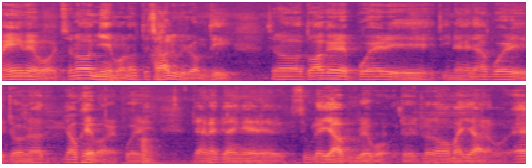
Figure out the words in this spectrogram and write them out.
မဲပဲပေါ့ကျွန်တော်အမြင်ပေါ့နော်တခြားလူတွေတော့မသိကျွန်တော်သွားခဲ့တဲ့ပွဲတွေဒီနိုင်ငံခြားပွဲတွေတော်များရောက်ခဲ့ပါတယ်ပွဲတွေပြန်လဲပြန်ခဲ့တယ်စုလဲရဘူးလဲပေါ့တော်တော်မှရတာပေါ့အဲ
